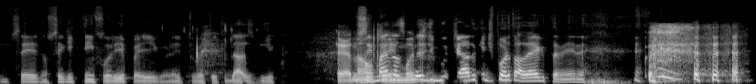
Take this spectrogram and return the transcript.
não sei, não sei o que, que tem em Floripa aí, Igor. Aí tu vai ter que dar as dicas. É, Eu não, sei mais das muito. coisas de Buteado que de Porto Alegre também, né?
